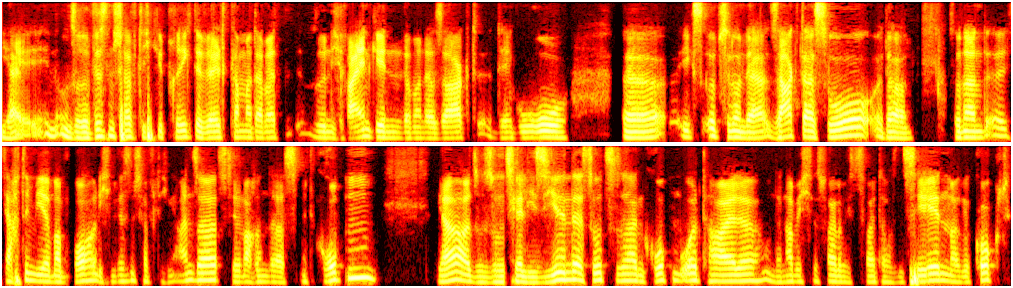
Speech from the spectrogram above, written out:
ja, in unsere wissenschaftlich geprägte Welt kann man damit so nicht reingehen, wenn man da sagt, der Guru äh, XY, der sagt das so, oder, sondern ich dachte mir, man braucht nicht einen wissenschaftlichen Ansatz. Wir machen das mit Gruppen ja, also sozialisieren das sozusagen, Gruppenurteile. Und dann habe ich, das war glaube ich 2010, mal geguckt.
